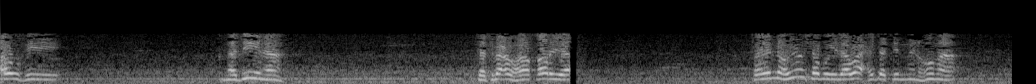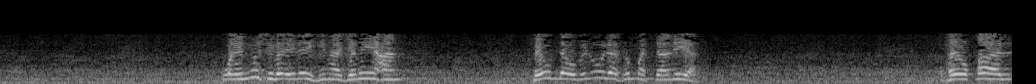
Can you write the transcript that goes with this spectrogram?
أو في مدينة تتبعها قرية فإنه ينسب إلى واحدة منهما. وإن نسب إليهما جميعا فيبدأ بالأولى ثم الثانية. فيقال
